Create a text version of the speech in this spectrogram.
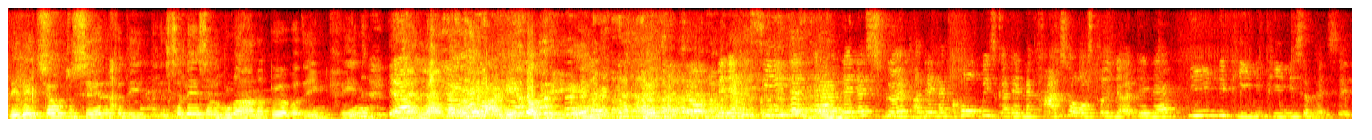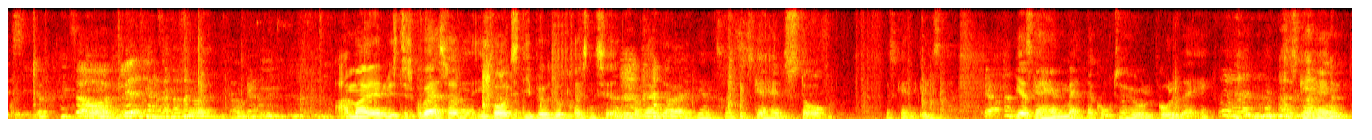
det, er lidt sjovt, du siger det, fordi så læser du 100 andre bøger, hvor det er en kvinde, det handler om. Det er bare helt okay, ikke? Men jeg kan sige, at er, den er skøn, og den er komisk, og den er grænseoverskridende, og den er pinlig, pinlig, pinlig, som han selv siger. Så glæd jer til Ej, Marianne, hvis det skulle være sådan, i forhold til de bøger, du har præsenteret, når man er i 50, så skal jeg have en stalker. Jeg skal have en elsker. Ja. Jeg skal have en mand, der er god til at høvle gulvet af. Så skal jeg have en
